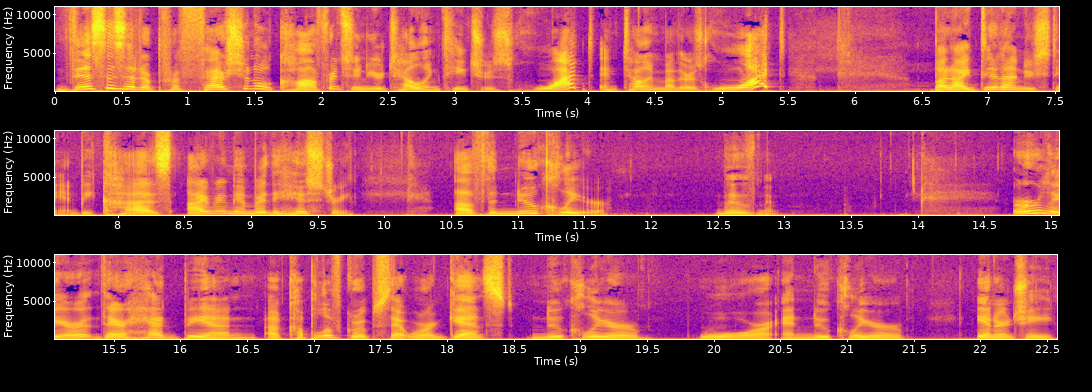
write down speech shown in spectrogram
This is at a professional conference and you're telling teachers what and telling mothers what? But I did understand because I remember the history of the nuclear movement earlier there had been a couple of groups that were against nuclear war and nuclear energy,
